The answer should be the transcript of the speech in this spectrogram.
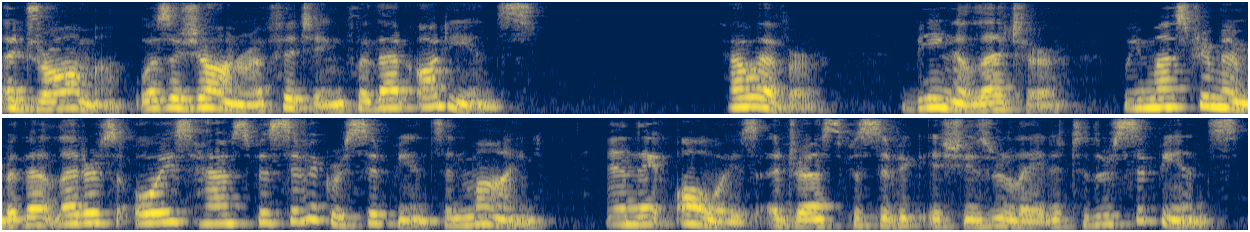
a drama was a genre fitting for that audience. However, being a letter, we must remember that letters always have specific recipients in mind, and they always address specific issues related to the recipients.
